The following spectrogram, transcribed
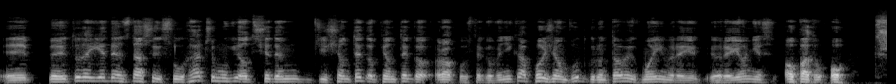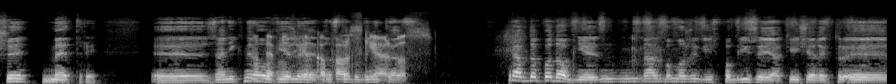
Y, y, Tutaj jeden z naszych słuchaczy mówi od 75 roku, z tego wynika, poziom wód gruntowych w moim rej- rejonie opadł o 3 metry. Y, Zaniknęło No wiele, z tego wynika albo z Prawdopodobnie, albo może gdzieś pobliżej jakiejś elektro, y, y,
